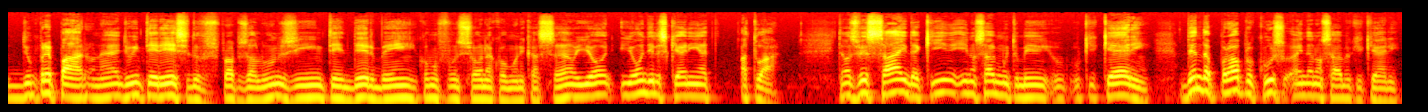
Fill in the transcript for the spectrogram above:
de um preparo, né, de um interesse dos próprios alunos em entender bem como funciona a comunicação e onde, e onde eles querem atuar. Então, às vezes, sai daqui e não sabe muito bem o, o que querem. Dentro do próprio curso, ainda não sabe o que querem.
